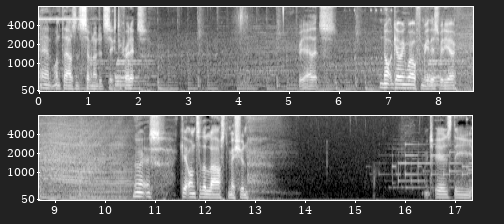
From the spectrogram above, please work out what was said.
And 1,760 credits. But yeah, that's not going well for me this video. Alright, let's get on to the last mission. Which is the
